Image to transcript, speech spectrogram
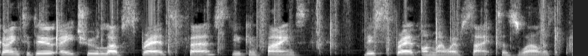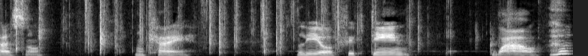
going to do a true love spread first. You can find this spread on my website as well as a personal. Okay. Leo 15. Wow.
